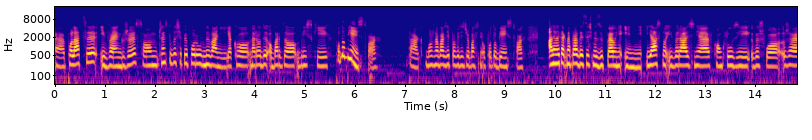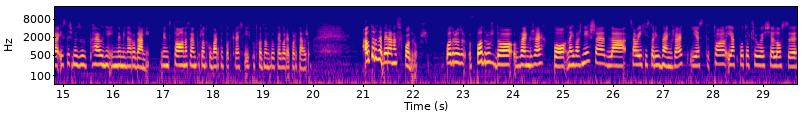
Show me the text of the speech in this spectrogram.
e, Polacy i Węgrzy są często do siebie porównywani jako narody o bardzo bliskich podobieństwach. Tak, można bardziej powiedzieć, że właśnie o podobieństwach. Ale my tak naprawdę jesteśmy zupełnie inni. Jasno i wyraźnie w konkluzji wyszło, że jesteśmy zupełnie innymi narodami. Więc to na samym początku warto podkreślić, podchodząc do tego reportażu. Autor zabiera nas w podróż. W podróż, w podróż do Węgrzech, bo najważniejsze dla całej historii Węgrzech jest to, jak potoczyły się losy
